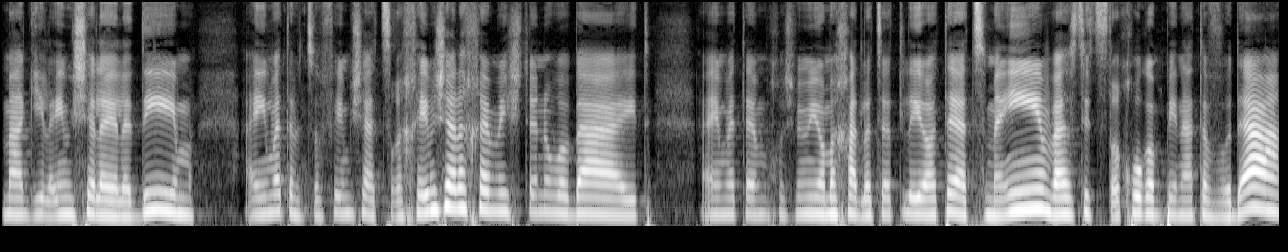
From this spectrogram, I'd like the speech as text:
מה הגילאים של הילדים, האם אתם צופים שהצרכים שלכם ישתנו בבית, האם אתם חושבים יום אחד לצאת להיות עצמאים, ואז תצטרכו גם פינת עבודה.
